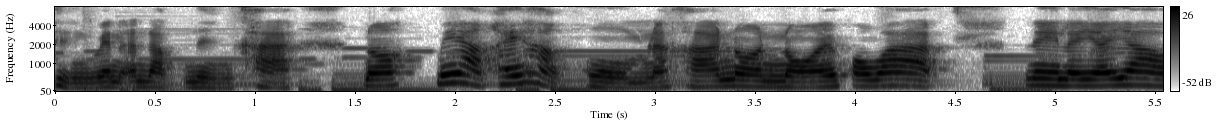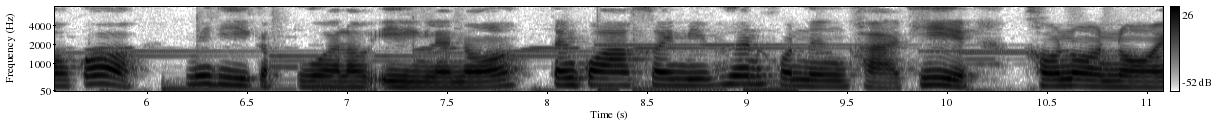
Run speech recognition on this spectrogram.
ถึงเป็นอันดับหนึ่งค่ะเนาะไม่อยากให้หักโหมนะคะ นอนน้อยเพราะว่าในระยะยาวก็ไม่ดีกับตัวเราเองแหละเนาะแตงกวาเคยมีเพื่อนคนหนึ่งค่ะ ที่เขานอนน้อย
